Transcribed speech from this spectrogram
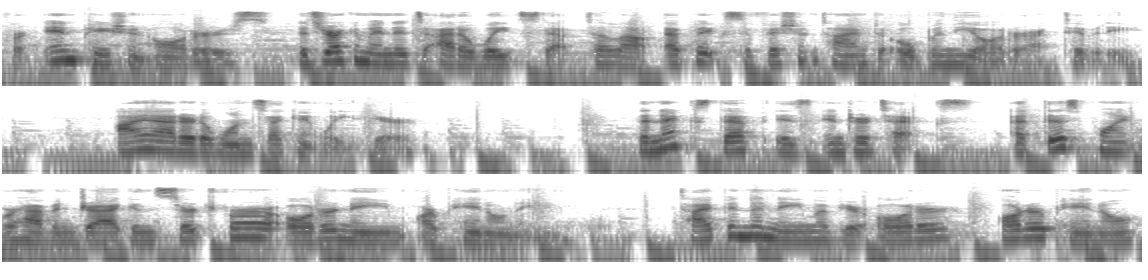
For inpatient orders, it's recommended to add a wait step to allow Epic sufficient time to open the order activity. I added a one second wait here. The next step is enter text. At this point, we're having Dragon search for our order name or panel name. Type in the name of your order, order panel,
